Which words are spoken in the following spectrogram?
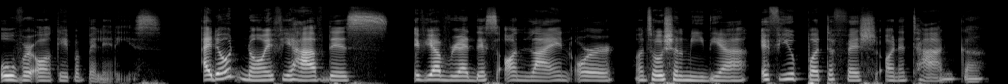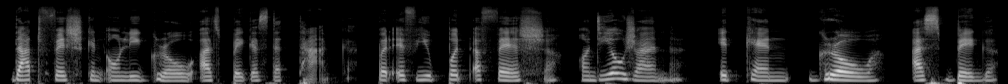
overall capabilities. I don't know if you have this, if you have read this online or on social media. If you put a fish on a tank, that fish can only grow as big as the tank. But if you put a fish on the ocean, it can grow as big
